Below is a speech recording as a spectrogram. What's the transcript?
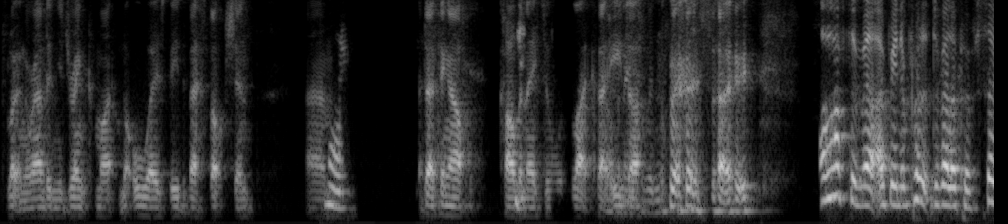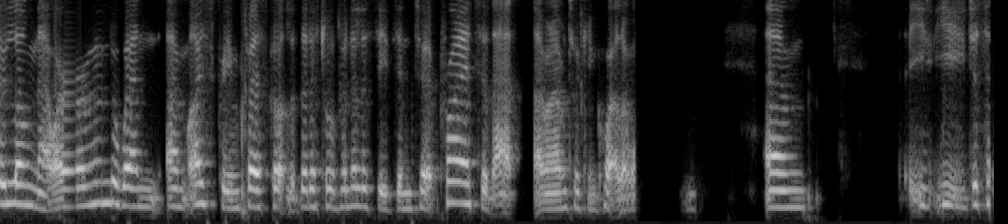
floating around in your drink might not always be the best option. Um, no. I don't think our carbonator would like that either. so I have to admit, I've been a product developer for so long now. I remember when um, ice cream first got the little vanilla seeds into it. Prior to that, I mean, I'm talking quite a long. Um, you, you just had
